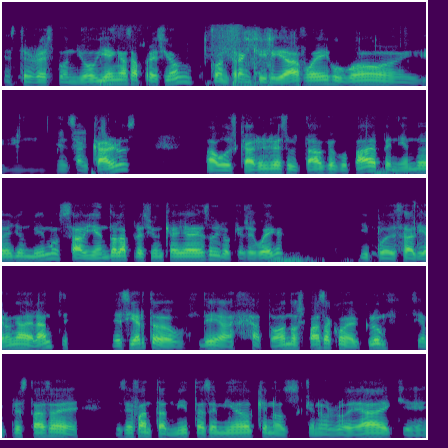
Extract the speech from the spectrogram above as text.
este, respondió bien a esa presión, con tranquilidad fue y jugó en, en San Carlos a buscar el resultado que ocupaba, dependiendo de ellos mismos, sabiendo la presión que había eso y lo que se juega, y pues salieron adelante. Es cierto, a, todos nos pasa con el club, siempre está ese, ese fantasmita, ese miedo que nos, que nos rodea de que,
